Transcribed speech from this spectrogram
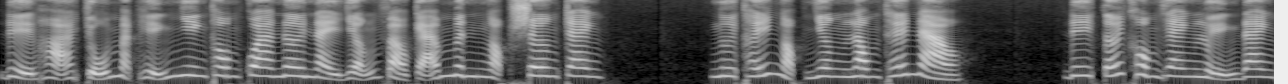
Địa hỏa chủ mạch hiển nhiên thông qua nơi này dẫn vào cả Minh Ngọc Sơn Trang. Ngươi thấy Ngọc Nhân Long thế nào? Đi tới không gian luyện đan.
